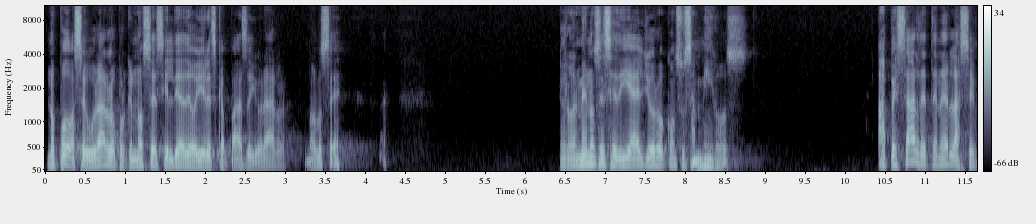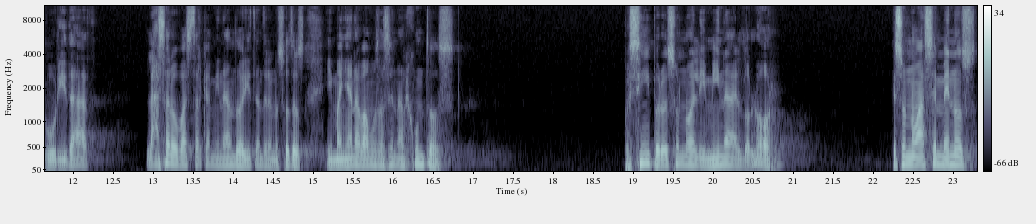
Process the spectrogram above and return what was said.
No puedo asegurarlo porque no sé si el día de hoy Él es capaz de llorar, no lo sé. Pero al menos ese día Él lloró con sus amigos, a pesar de tener la seguridad Lázaro va a estar caminando ahorita entre nosotros y mañana vamos a cenar juntos. Pues sí, pero eso no elimina el dolor. Eso no hace menos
